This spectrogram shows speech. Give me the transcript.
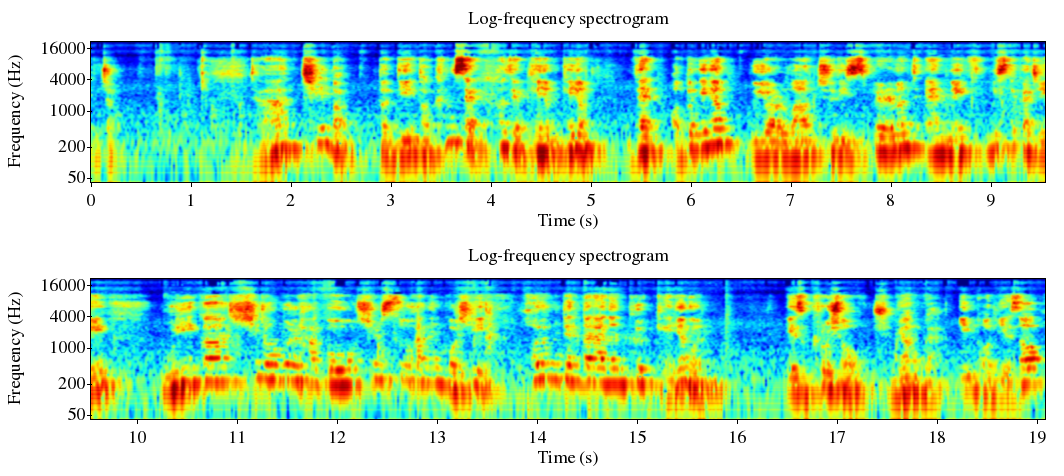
됐죠? 자, 7번. The, the, the concept, concept, 개념, 개념. That 어떤 개념? We are allowed to experiment and make mistake까지 우리가 실험을 하고 실수하는 것이 허용된다라는 그 개념은 is crucial 중요한 거야. in 어디에서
